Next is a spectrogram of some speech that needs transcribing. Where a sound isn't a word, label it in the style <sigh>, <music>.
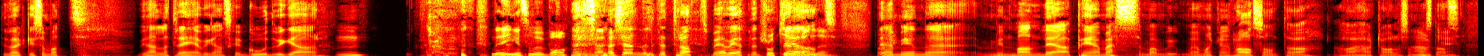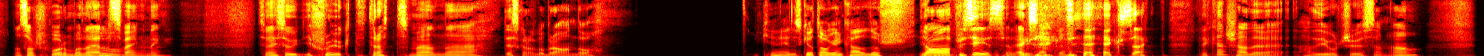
det verkar som att vi alla tre är vid ganska god vigör. Mm. <laughs> Det är ingen som är bakis. <laughs> Jag känner mig lite trött men jag vet inte. Chockerande. Det är, något- det är min, eh, min manliga PMS, man, man kan ha sånt har, jag hört talas om Ah, någonstans. Någon sorts hormonell Ja. svängning. Så jag är så sjukt trött men eh, det ska nog gå bra ändå. Okej, du ska ha tagit en kalldusch. Ja, precis. Exakt. <laughs> Exakt. Det kanske hade, hade gjort susen. Ja.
